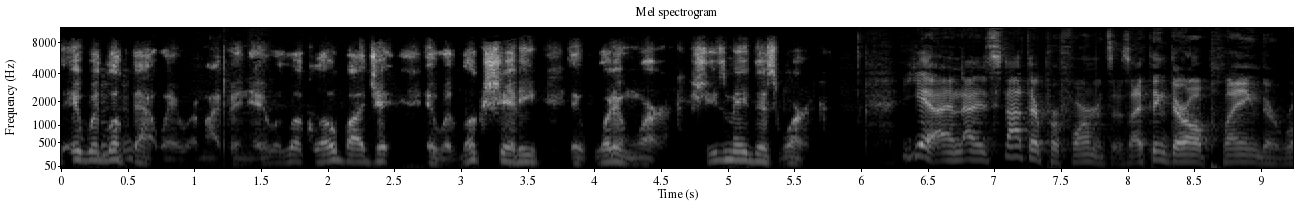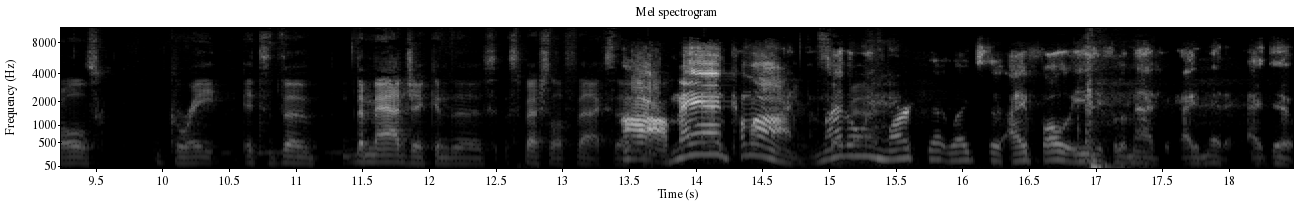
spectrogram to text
it would look mm-hmm. that way, in my opinion. It would look low budget. It would look shitty. It wouldn't work. She's made this work. Yeah, and it's not their performances. I think they're all playing their roles great. It's the the magic and the special effects. Oh man, come on! Am I the only mark that likes the? I fall easy for the magic. I admit it. I do,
